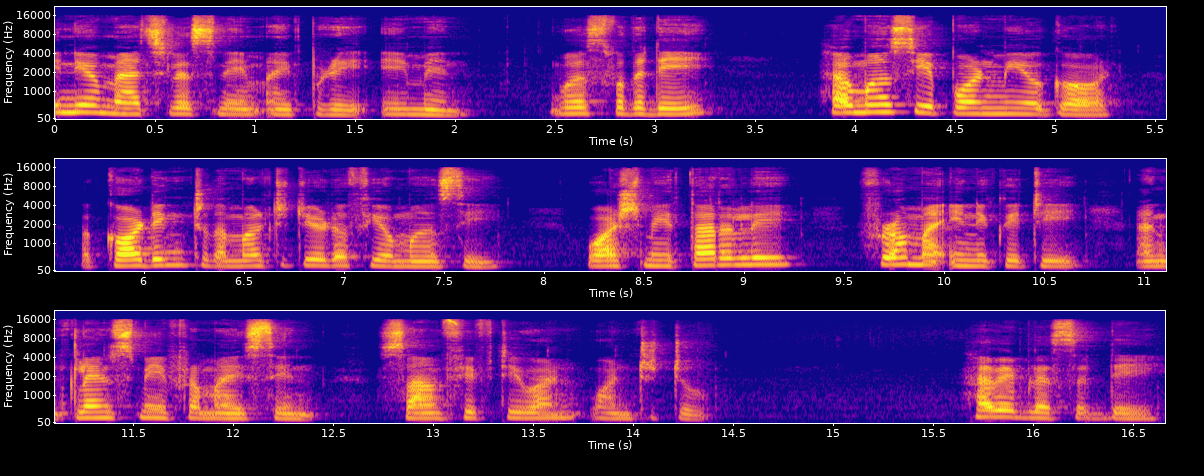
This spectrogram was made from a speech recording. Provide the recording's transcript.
In your matchless name I pray. Amen. Verse for the day Have mercy upon me, O God, according to the multitude of your mercy. Wash me thoroughly from my iniquity and cleanse me from my sin. Psalm 51 1 2. Have a blessed day.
